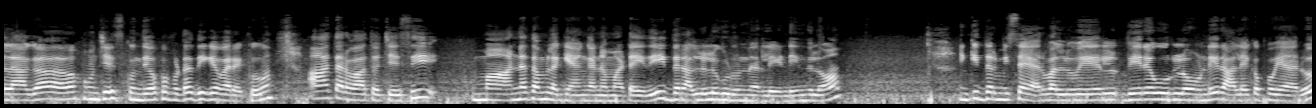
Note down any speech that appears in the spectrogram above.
అలాగా ఉంచేసుకుంది ఒక ఫోటో దిగే వరకు. ఆ తర్వాత వచ్చేసి మా అన్నతమ్ముల గ్యాంగ్ అన్నమాట ఇది. ఇద్దరు అల్లులు కూడా ఉన్నారు లేండి ఇందులో ఇంకిద్దరు మిస్ అయ్యారు. వాళ్ళు వేరే వేరే ఊర్లో ఉండి రాలేకపోయారు.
